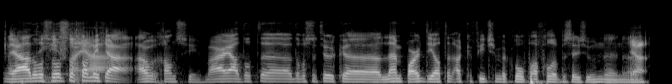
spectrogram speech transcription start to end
Ja, dat was wel toch wel een beetje arrogantie. Maar ja, dat, uh, dat was natuurlijk uh, Lampard. Die had een akkefietje met Klop afgelopen seizoen. En ja.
